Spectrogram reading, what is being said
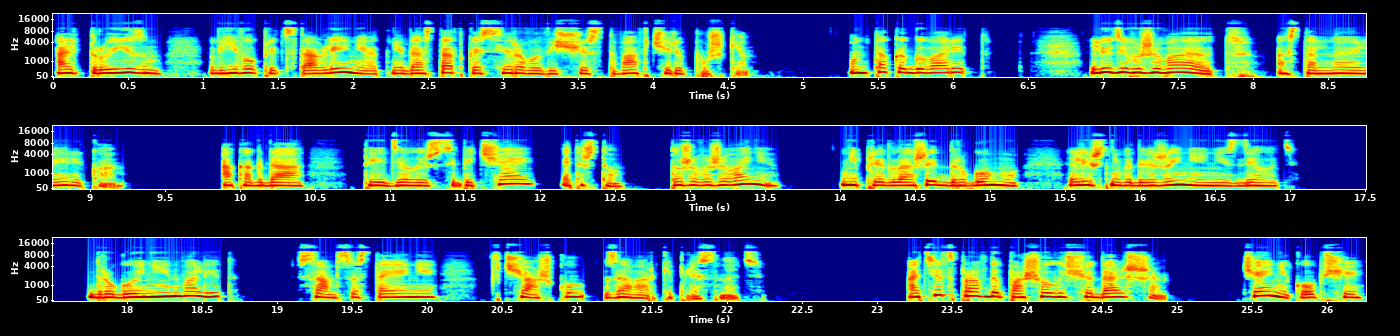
Альтруизм в его представлении от недостатка серого вещества в черепушке. Он так и говорит. Люди выживают, остальное лирика. А когда ты делаешь себе чай, это что, тоже выживание? Не предложить другому лишнего движения не сделать. Другой не инвалид, сам в состоянии в чашку заварки плеснуть. Отец, правда, пошел еще дальше. Чайник общий.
